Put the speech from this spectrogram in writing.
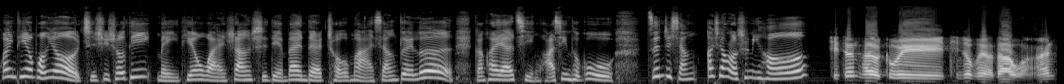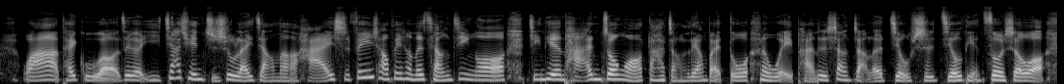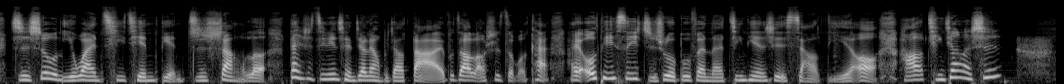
欢迎听众朋友持续收听每天晚上十点半的《筹码相对论》，赶快邀请华信投顾曾志祥阿祥老师，你好。启真，还有各位听众朋友，大家晚安。哇，台股哦，这个以加权指数来讲呢，还是非常非常的强劲哦。今天盘中哦，大涨了两百多，那尾盘是上涨了九十九点，做收哦，指数一万七千点之上了。但是今天成交量比较大，哎，不知道老师怎么看？还有 OTC 指数的部分呢，今天是小跌哦。好，请教老师。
